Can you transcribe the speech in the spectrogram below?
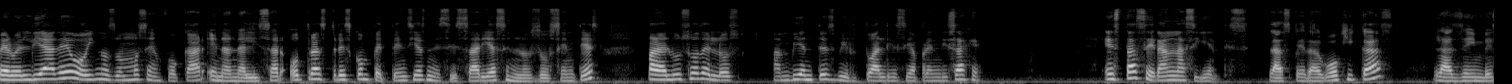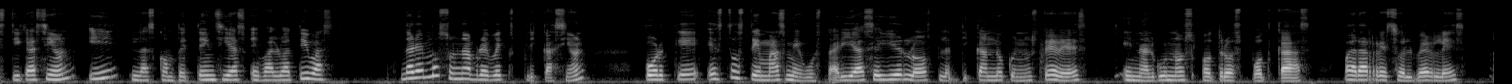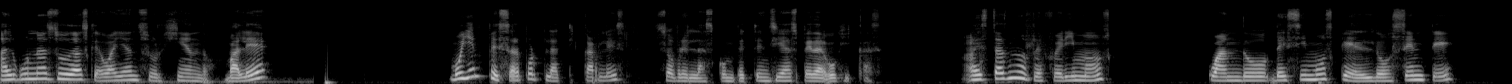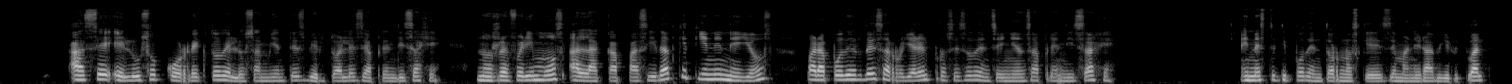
pero el día de hoy nos vamos a enfocar en analizar otras tres competencias necesarias en los docentes para el uso de los ambientes virtuales de aprendizaje. Estas serán las siguientes, las pedagógicas, las de investigación y las competencias evaluativas. Daremos una breve explicación porque estos temas me gustaría seguirlos platicando con ustedes en algunos otros podcasts para resolverles algunas dudas que vayan surgiendo, ¿vale? Voy a empezar por platicarles sobre las competencias pedagógicas. A estas nos referimos cuando decimos que el docente hace el uso correcto de los ambientes virtuales de aprendizaje. Nos referimos a la capacidad que tienen ellos para poder desarrollar el proceso de enseñanza-aprendizaje en este tipo de entornos que es de manera virtual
